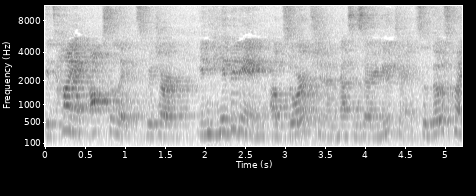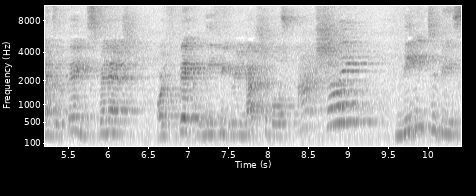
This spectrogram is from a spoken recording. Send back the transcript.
it's high in oxalates, which are inhibiting absorption of necessary nutrients. So those kinds of things, spinach or thick leafy green vegetables, actually need to be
